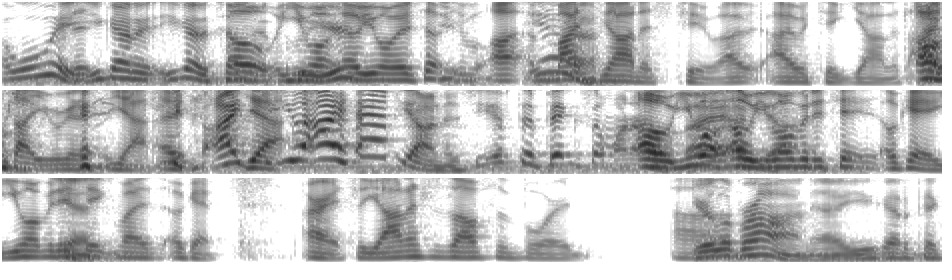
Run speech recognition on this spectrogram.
Oh well, wait. You gotta you gotta tell oh me. you want you're- oh you want me to tell you- uh, yeah. mine's Giannis too. I, I would take Giannis. I Oh, thought you were gonna yeah uh, I, yeah. you, I have Giannis. You have to pick someone else. oh you want oh you want me to take okay you want me to Yes. take my okay all right so Giannis is off the board. You're Um, LeBron. Uh, you gotta pick.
